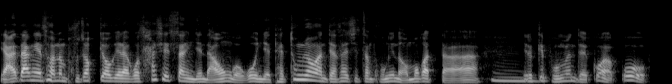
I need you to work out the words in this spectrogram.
야당에서는 부적격이라고 사실상 이제 나온 거고 이제 대통령한테 사실상 공이 넘어갔다 음. 이렇게 보면 될 것 같고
